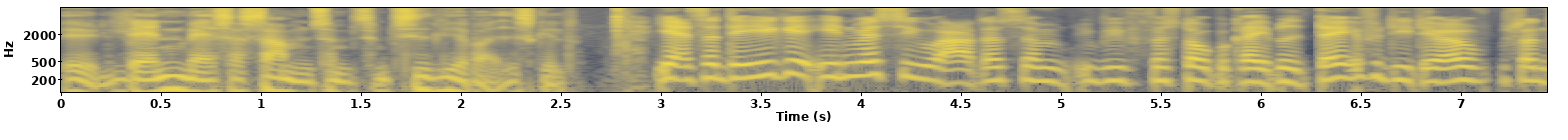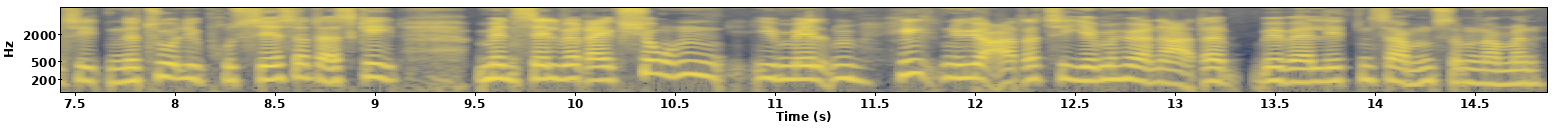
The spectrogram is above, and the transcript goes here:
øh, landmasser sammen, som, som tidligere var adskilt. Ja, så det er ikke invasive arter, som vi forstår begrebet i dag, fordi det er jo sådan set naturlige processer, der er sket, men selve reaktionen imellem helt nye arter til hjemmehørende arter vil være lidt den samme, som når man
